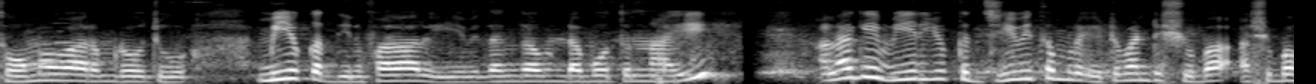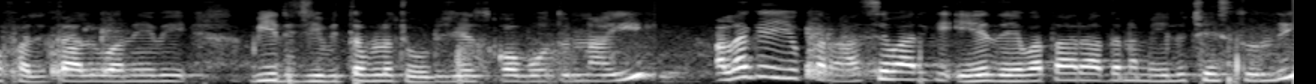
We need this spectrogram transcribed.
సోమవారం రోజు మీ యొక్క దినఫలాలు ఏ విధంగా ఉండబోతున్నాయి? అలాగే వీరి యొక్క జీవితంలో ఎటువంటి శుభ అశుభ ఫలితాలు అనేవి వీరి జీవితంలో చోటు చేసుకోబోతున్నాయి. అలాగే ఈ యొక్క రాశి వారికి ఏ దేవతారాధన మేలు చేస్తుంది?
